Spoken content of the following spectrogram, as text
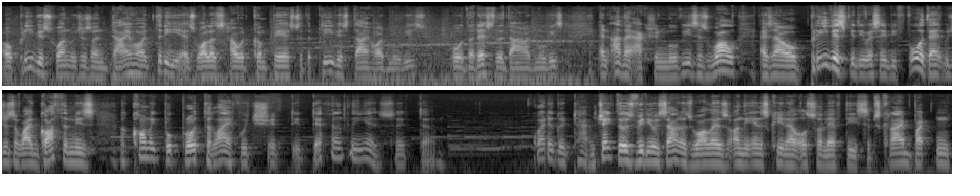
our previous one, which was on Die Hard 3, as well as how it compares to the previous Die Hard movies, or the rest of the Die Hard movies, and other action movies, as well as our previous video essay before that, which is why Gotham is a comic book brought to life, which it, it definitely is. It, um, quite a good time. Check those videos out as well as on the end screen I also left the subscribe button,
